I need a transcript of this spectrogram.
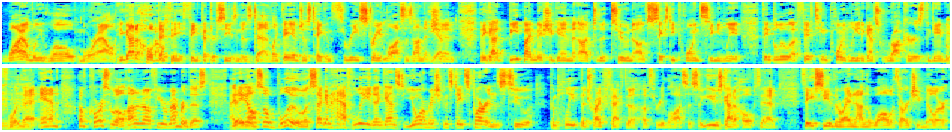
wildly low morale. You got to hope that they think that their season is dead. Like they have just taken three straight losses on the chin. They got beat by Michigan uh, to the tune of 60 points, seemingly. They blew a 15 point lead against Rutgers the game before that. And of course, Will, I don't know if you remember this. They do. also blew a second half lead against your Michigan State Spartans to complete the trifecta of three losses. So you just got to hope that they see the writing on the wall with Archie Miller.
